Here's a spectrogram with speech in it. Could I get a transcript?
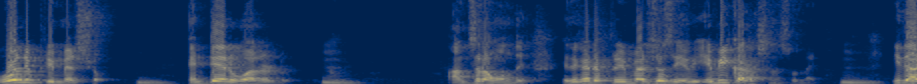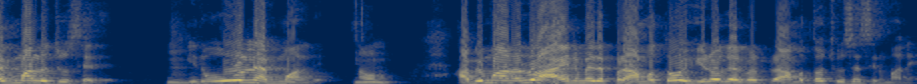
Only premiere show. Entire world. అంచనా ఉంది. ఎందుకంటే ప్రీమియర్ షోస్ హెవీ కలెక్షన్స్ ఉన్నాయి. ఇది అభిమానులు చూసేది. ఇది ఓన్లీ అభిమానులే. అవును. అభిమానులు ఆయన మీద ప్రేమతో హీరో గారి మీద ప్రేమతో చూసే సినిమానే.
